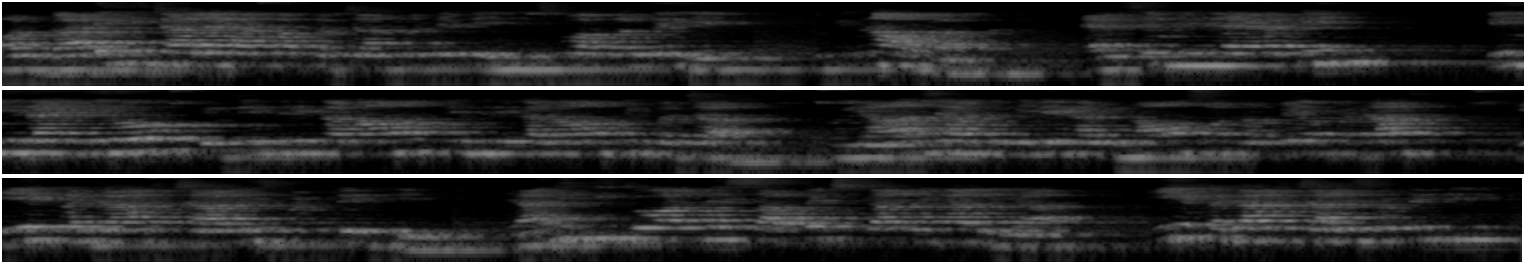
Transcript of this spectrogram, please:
और गाड़ी की चाल है आपका 50 बटे 3 इसको आप हल करिए तो कितना होगा एलसीएम मिल जाएगा 3 3 जाए 0 फिर 3 3 का 9 3 3 का 9 फिर 50 तो यहाँ से आपको मिलेगा नौ सौ नब्बे और पचास। एक हज़ार चालीस बट्टे तीन। यानी कि जो आपने सापेक्ष चाल निकाल लिया एक हज़ार चालीस बट्टे तीन।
